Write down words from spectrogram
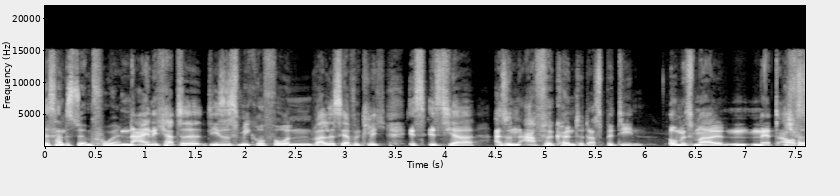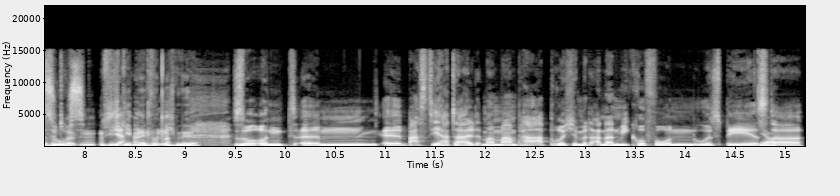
Das hattest du empfohlen. Nein, ich hatte dieses Mikrofon, weil es ja wirklich, es ist ja, also ein Affe könnte das bedienen. Um es mal nett Ich versuch's. auszudrücken. Ich gebe mir wirklich Mühe. So, und ähm, äh, Basti hatte halt immer mal ein paar Abbrüche mit anderen Mikrofonen, USB ist Ja. da,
